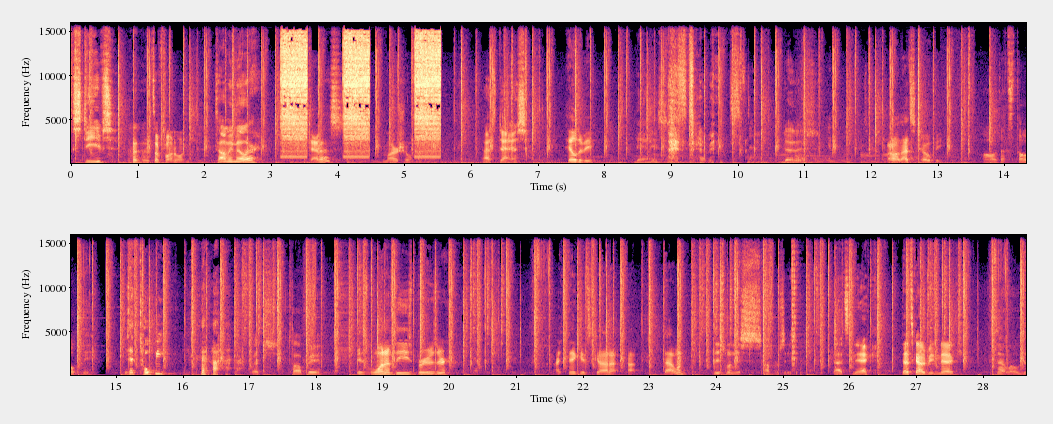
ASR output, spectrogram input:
Steeves? That's a fun one. Tommy Miller? Dennis? Marshall. That's Dennis. Hildeby. Danny's. That's Dennis. Dennis? Oh, that's Topi. Oh, that's Topi. Is that Topi? That's Topi. Is one of these Bruiser? I think it's gotta. Uh, that one? This one is Abruzzese. That's Nick. That's got to be Nick. Is that Logan?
